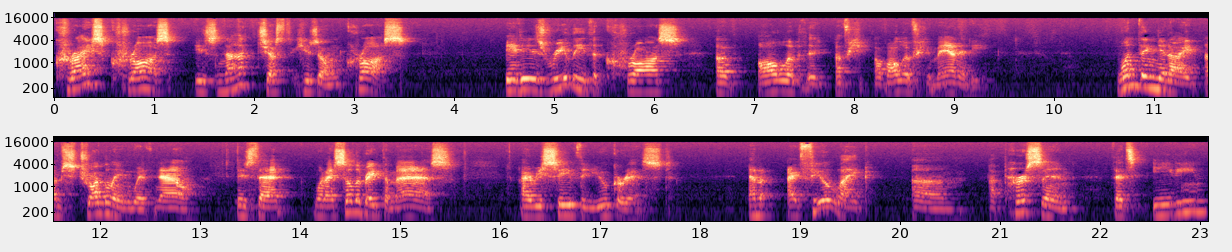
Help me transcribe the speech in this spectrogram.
Christ's cross is not just his own cross. It is really the cross of all of the of, of all of humanity. One thing that I, I'm struggling with now is that when I celebrate the Mass, I receive the Eucharist. And I feel like um, a person that's eating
